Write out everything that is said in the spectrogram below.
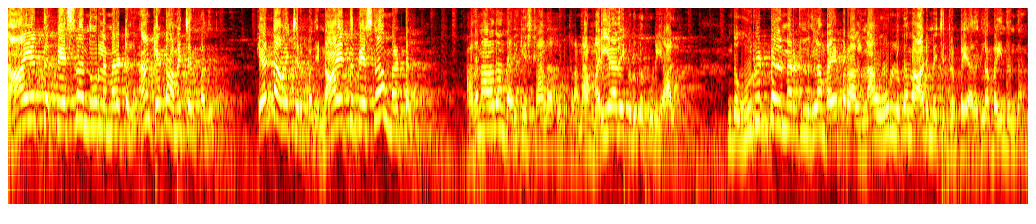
நாயத்தை பேசினா இந்த ஊரில் மிரட்டல். ஆ கேட்டால் அமைச்சர் பதவி கேட்டால் அமைச்சர் பதவி நாயத்தை பேசினா மிரட்டல். அதனால தான் அந்த அறிக்கை ஸ்ட்ராங்காக கொடுக்குறேன். நான் மரியாதை கொடுக்கக்கூடிய ஆள். இந்த உருட்டல் மிரட்டலுக்குலாம் பயப்படுற ஆள். நான் ஊரில் உட்காந்து ஆடு மேய்ச்சிட்டு இருப்பேன். அதுக்கெல்லாம் பயந்துருந்தான்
